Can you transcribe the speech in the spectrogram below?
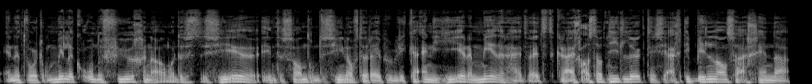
En het wordt onmiddellijk onder vuur genomen. Dus het is zeer interessant om te zien of de Republikeinen hier een meerderheid weten te krijgen. Als dat niet lukt, is eigenlijk die binnenlandse agenda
